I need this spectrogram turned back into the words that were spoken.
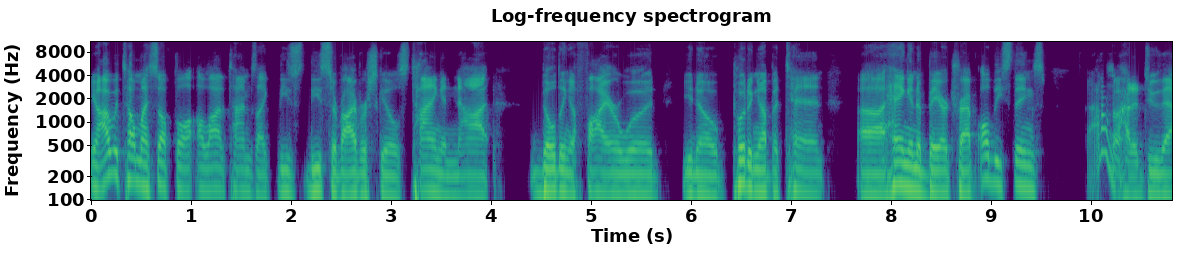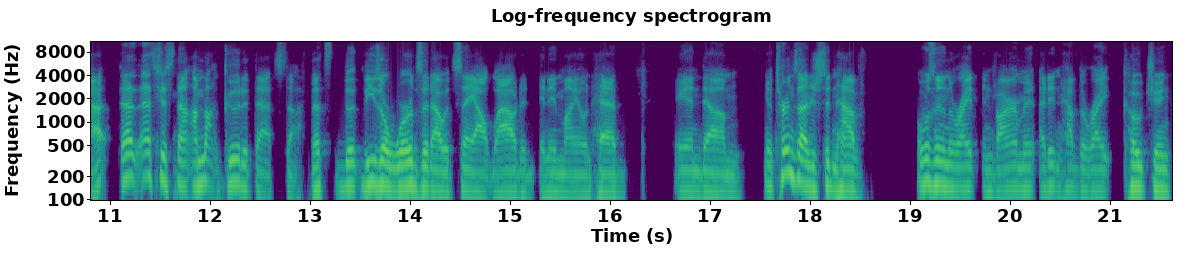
You know, I would tell myself a lot of times like these these survivor skills, tying a knot, building a firewood, you know, putting up a tent, uh, hanging a bear trap, all these things. I don't know how to do that. that. That's just not, I'm not good at that stuff. That's the, these are words that I would say out loud and, and in my own head. And, um, you know, it turns out I just didn't have, I wasn't in the right environment. I didn't have the right coaching.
